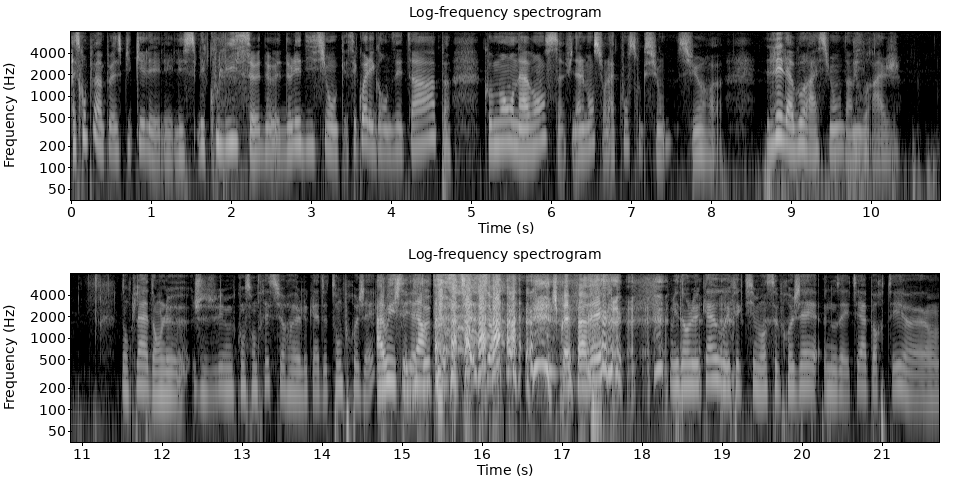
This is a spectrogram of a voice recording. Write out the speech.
est-ce qu'on peut un peu expliquer les, coulisses de, l'édition? C'est quoi les grandes étapes? Comment on avance finalement sur la construction, sur euh, l'élaboration d'un ouvrage? Donc là, dans le, je vais me concentrer sur euh, le cas de ton projet. Ah oui, je sais bien. d'autres situations. je préférais. Mais dans le cas où effectivement ce projet nous a été apporté, euh,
